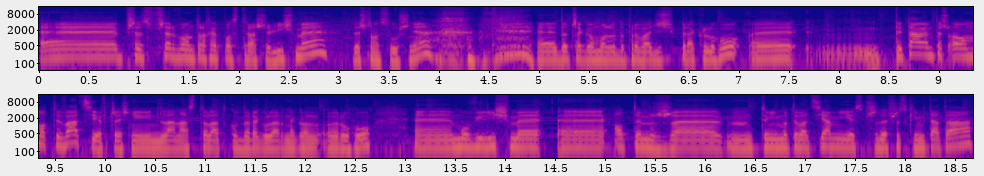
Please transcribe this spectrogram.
E, przed przerwą trochę postraszyliśmy, zresztą słusznie, e, do czego może doprowadzić brak ruchu. E, pytałem też o motywację wcześniej dla nastolatków do regularnego ruchu. E, mówiliśmy e, o tym, że mm, tymi motywacjami jest przede wszystkim tata,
